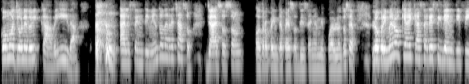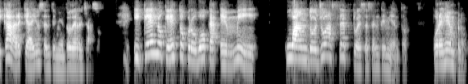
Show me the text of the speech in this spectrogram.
cómo yo le doy cabida al sentimiento de rechazo, ya esos son otros 20 pesos, dicen en mi pueblo. Entonces, lo primero que hay que hacer es identificar que hay un sentimiento de rechazo. ¿Y qué es lo que esto provoca en mí cuando yo acepto ese sentimiento? Por ejemplo,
